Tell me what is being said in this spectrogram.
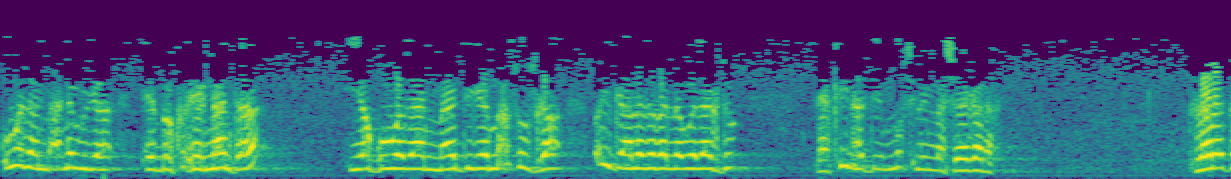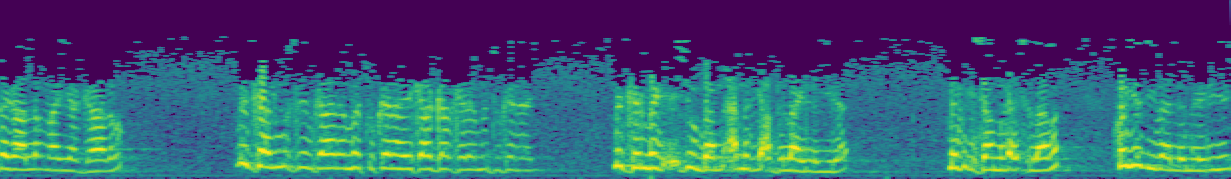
Quwadan macnawiga eeba ku xirnaanta iyo quwadan maadiga maxsuuska ay gaaladaba la wadaagto. Laakiin haddii muslim la sheegana lala dagaalamaya gaalo. Midkan muslimkaana ma tukanayo kaa gaal kale ma tukanayo midkan magaciisa un baa maxamed iyo cabdullaahi la yihaa magaciisaa magac islaama hooyadii baa la meeriyey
